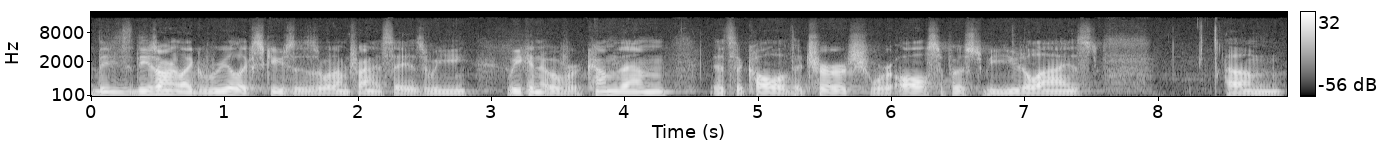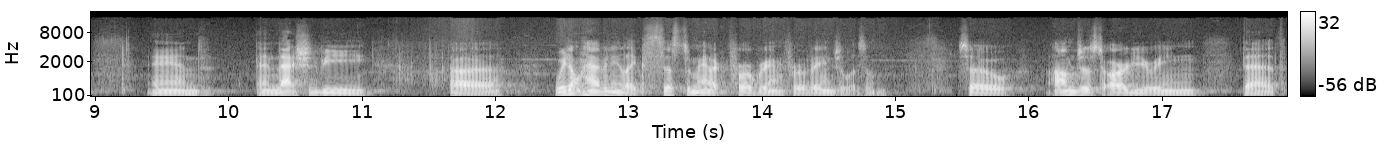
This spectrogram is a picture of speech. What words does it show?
these, these aren't like real excuses, what I'm trying to say, is we, we can overcome them. It's a call of the church. We're all supposed to be utilized. Um, and, and that should be uh, we don't have any like systematic program for evangelism. So I'm just arguing that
